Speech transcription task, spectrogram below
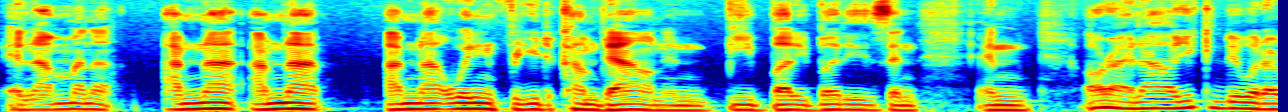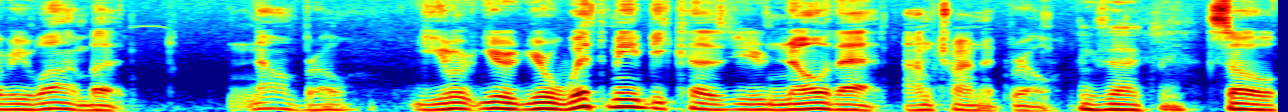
And I'm gonna I'm not I'm not I'm not waiting for you to come down and be buddy buddies and and all right, Al, you can do whatever you want, but no, bro, you're you're you're with me because you know that I'm trying to grow. exactly So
